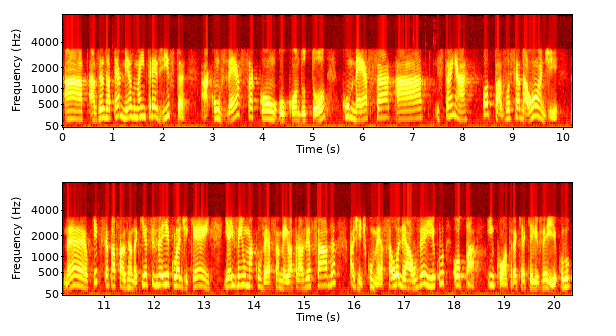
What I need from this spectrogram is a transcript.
a, às vezes até mesmo a entrevista, a conversa com o condutor começa a estranhar opa, você é da onde? Né? O que, que você está fazendo aqui? Esse veículo é de quem? E aí vem uma conversa meio atravessada, a gente começa a olhar o veículo, opa, encontra que aquele veículo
